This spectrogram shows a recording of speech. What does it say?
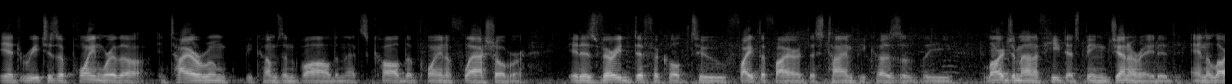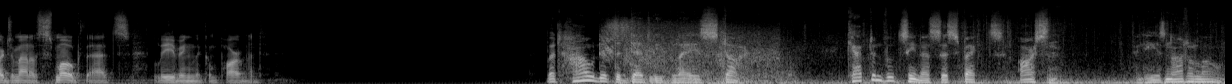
it reaches a point where the entire room becomes involved, and that's called the point of flashover. It is very difficult to fight the fire at this time because of the large amount of heat that's being generated and the large amount of smoke that's leaving the compartment. But how did the deadly blaze start? Captain Voutsinas suspects arson, and he is not alone.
